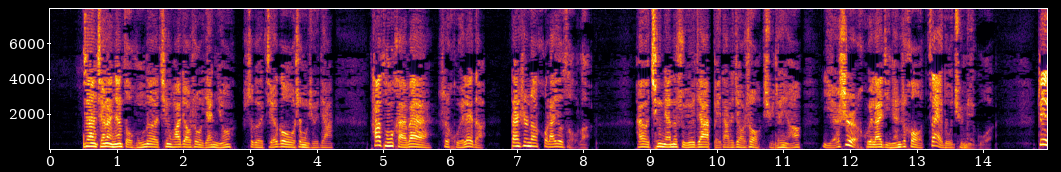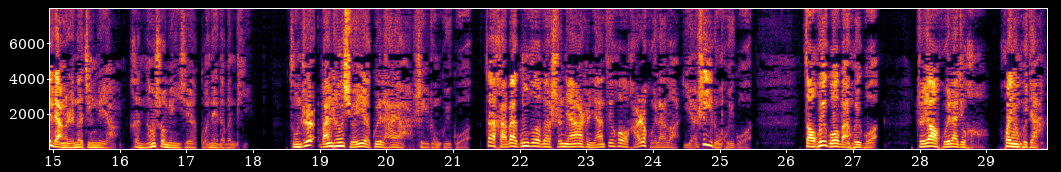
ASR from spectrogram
像前两年走红的清华教授严宁是个结构生物学家，他从海外是回来的，但是呢后来又走了。还有青年的数学家北大的教授许晨阳也是回来几年之后再度去美国。这两个人的经历啊，很能说明一些国内的问题。总之，完成学业归来啊是一种归国，在海外工作个十年二十年，最后还是回来了，也是一种回国。早回国晚回国，只要回来就好，欢迎回家。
